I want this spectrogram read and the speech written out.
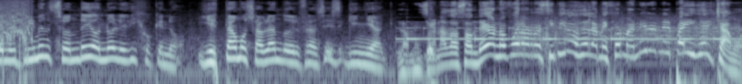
En el primer sondeo no le dijo que no. Y estamos hablando del francés Guignac. Los mencionados sondeos no fueron recibidos de la mejor manera en el país del Chavo.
